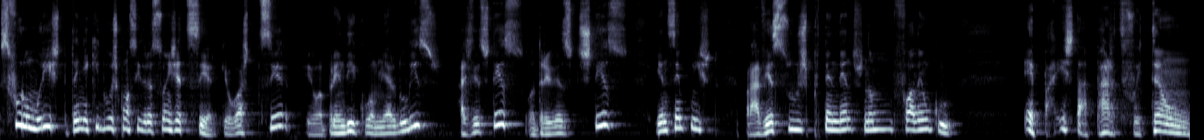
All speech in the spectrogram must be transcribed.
Se for humorista, tenho aqui duas considerações a tecer, que eu gosto de tecer, eu aprendi com a mulher do Ulisses, às vezes teço, outras vezes desteço, e ando sempre nisto, para ver se os pretendentes não me fodem o cu. Epá, esta parte foi tão...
